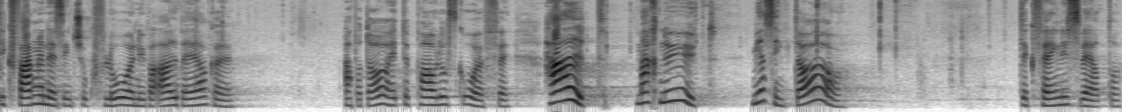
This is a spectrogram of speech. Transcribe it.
die Gefangenen sind schon geflohen über alle Berge. Aber da hat der Paulus gerufen, halt, mach nichts, wir sind da. Der Gefängniswärter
